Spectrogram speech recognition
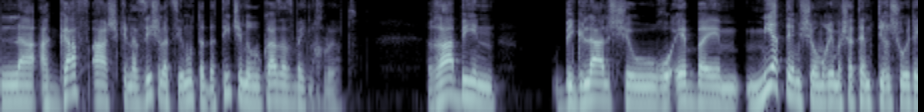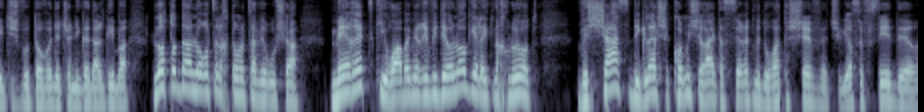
לאגף האשכנזי של הציונות הדתית שמרוכז אז בהתנחלויות. רבין, בגלל שהוא רואה בהם, מי אתם שאומרים שאתם תירשו את ההתיישבות העובדת שאני גדלתי בה? לא תודה, לא רוצה לחתום על צו ירושה. מרץ, כי היא רואה בהם יריב אידיאולוגי על ההתנחלויות. וש"ס, בגלל שכל מי שראה את הסרט מדורת השבט של יוסף סידר,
